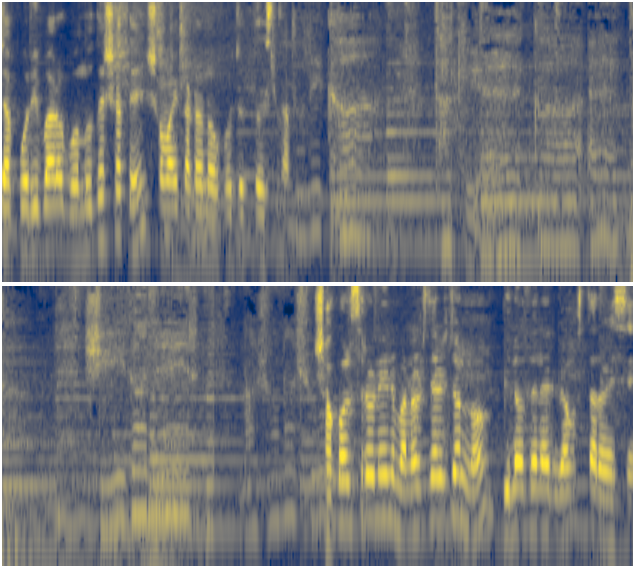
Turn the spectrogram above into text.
যা পরিবার ও বন্ধুদের সাথে সময় কাটানো উপযুক্ত স্থান। সকল শ্রেণির মানুষদের জন্য বিনোদনের ব্যবস্থা রয়েছে।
